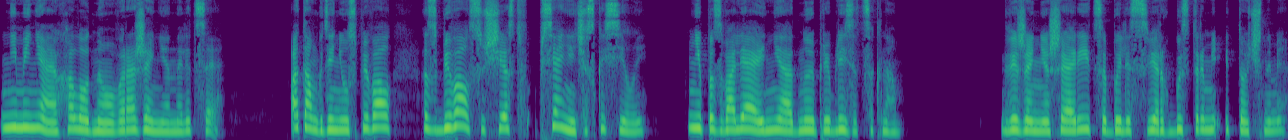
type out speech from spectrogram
не меняя холодного выражения на лице. А там, где не успевал, сбивал существ псионической силой, не позволяя ни одной приблизиться к нам. Движения шиарийца были сверхбыстрыми и точными.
